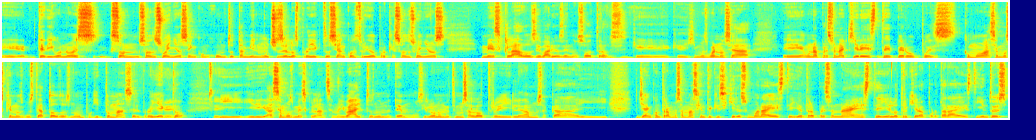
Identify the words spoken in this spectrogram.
eh, te digo, no es, son, son sueños en conjunto. También muchos de los proyectos se han construido porque son sueños mezclados de varios de nosotros que, dijimos, bueno, o sea, eh, una persona quiere este, pero pues, ¿cómo hacemos que nos guste a todos, no? Un poquito más el proyecto y, hacemos mezclanza, ¿no? Y va, y todos nos metemos y luego nos metemos al otro y le damos acá y ya encontramos a más gente que se quiere sumar a este y otra persona a este y el otro quiere aportar a este y entonces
